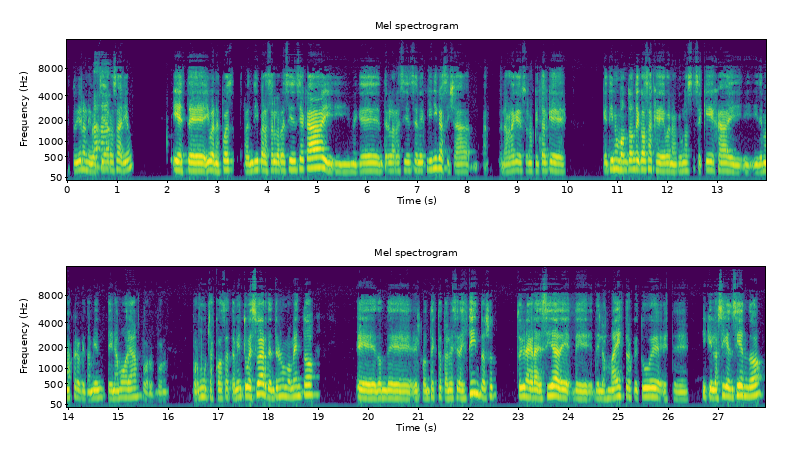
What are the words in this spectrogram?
estudié en la Universidad de Rosario. Y, este, y bueno, después rendí para hacer la residencia acá y, me quedé entre la residencia en el clínicas y ya, bueno, la verdad que es un hospital que, tiene un montón de cosas que, bueno, que uno se queja y, demás, pero que también te enamora por, por, muchas cosas. También tuve suerte, entré en un momento eh, donde el contexto tal vez era distinto. Yo estoy una agradecida de, de, los maestros que tuve este, y que lo siguen siendo.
